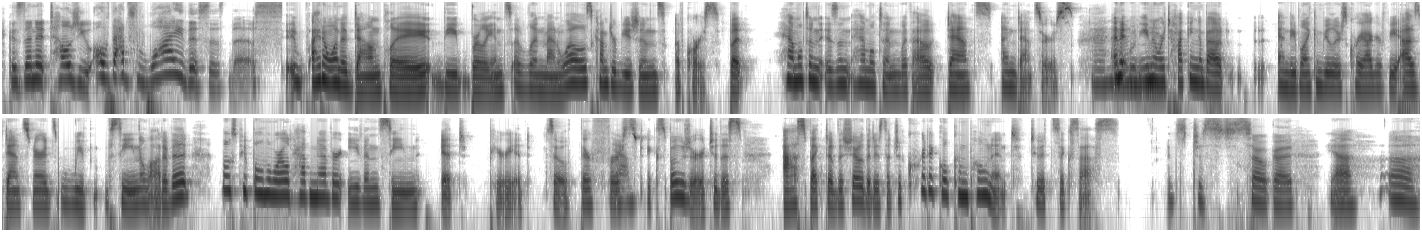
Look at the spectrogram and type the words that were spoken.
because mm-hmm. then it tells you, oh, that's why this is this. I don't want to downplay the brilliance of Lin Manuel's contributions, of course, but Hamilton isn't Hamilton without dance and dancers. Mm-hmm, and, it, you know, we're talking about Andy Blankenbuehler's choreography as dance nerds. We've seen a lot of it. Most people in the world have never even seen it, period. So their first yeah. exposure to this aspect of the show that is such a critical component to its success. It's just so good. Yeah. Uh,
